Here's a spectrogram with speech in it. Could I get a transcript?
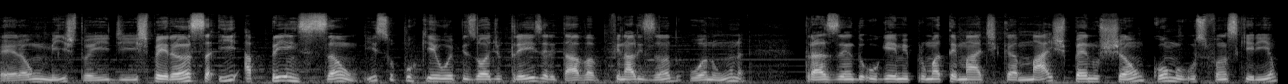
Era um misto aí de esperança e apreensão. Isso porque o episódio 3 ele estava finalizando o ano 1, né? Trazendo o game para uma temática mais pé no chão, como os fãs queriam,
